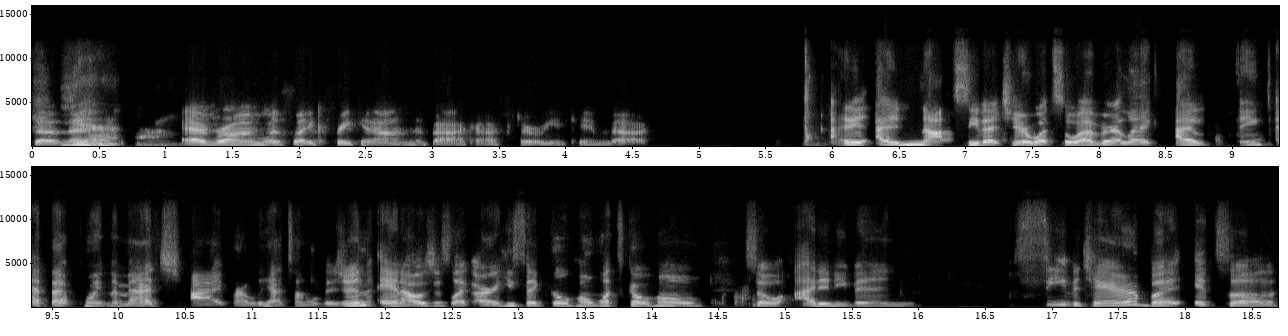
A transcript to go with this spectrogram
So then yeah. everyone was like freaking out in the back after we came back. I did, I did not see that chair whatsoever. Like I think at that point in the match, I probably had tunnel vision, and I was just like, "All right." He said, "Go home. Let's go home." So I didn't even see the chair, but it's a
